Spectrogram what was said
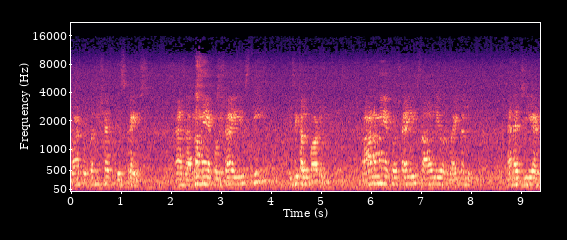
What Upanishad describes as Annamaya Kosha is the physical body. Pranamaya Kosha is all your vital energy and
